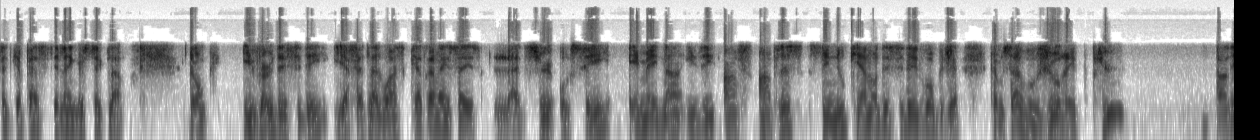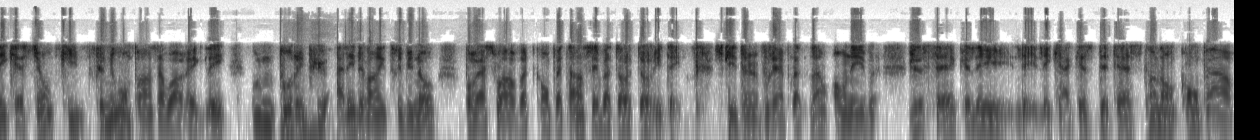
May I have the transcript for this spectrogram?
cette capacité linguistique-là. Donc, il veut décider. Il a fait la loi 96 là-dessus aussi. Et maintenant, il dit, en, plus, c'est nous qui en avons décidé de vos budgets. Comme ça, vous jouerez plus dans des questions qui, que nous, on pense avoir réglées, vous ne pourrez plus aller devant les tribunaux pour asseoir votre compétence et votre autorité. Ce qui est un vrai problème. On est, je sais que les, les, les détestent quand on compare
